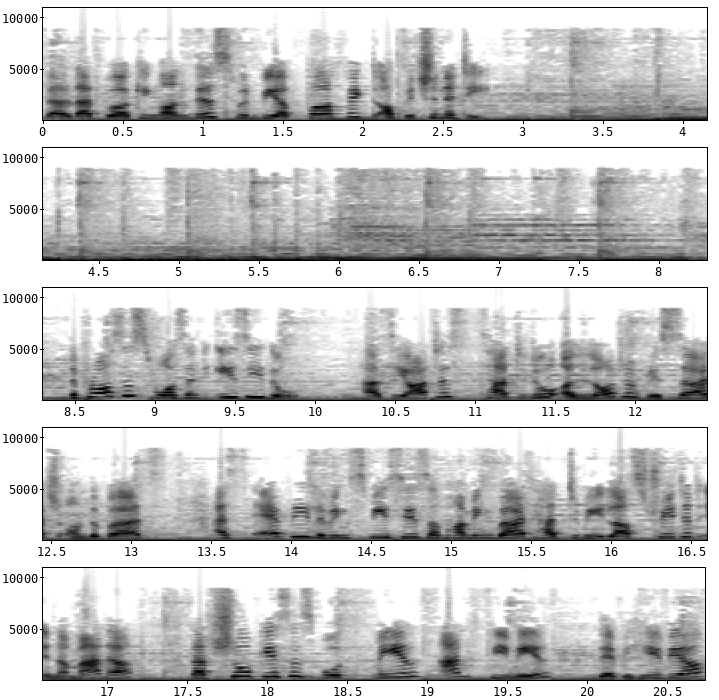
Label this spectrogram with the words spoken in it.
felt that working on this would be a perfect opportunity. The process wasn't easy though, as the artists had to do a lot of research on the birds as every living species of hummingbird had to be illustrated in a manner that showcases both male and female, their behavior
